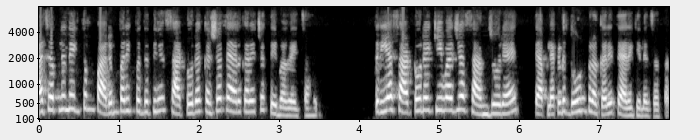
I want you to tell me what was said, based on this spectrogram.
आज आपल्याला एकदम पारंपरिक पद्धतीने साटोऱ्या कशा तयार करायच्या ते बघायचं आहे. तर या साटोऱ्या किंवा ज्या सांजोऱ्या आहेत त्या आपल्याकडे दोन प्रकारे तयार केल्या जातात.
